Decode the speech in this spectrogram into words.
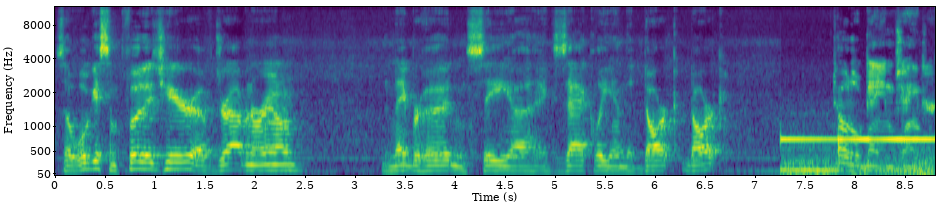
So we'll get some footage here of driving around the neighborhood and see uh, exactly in the dark, dark. Total game changer.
